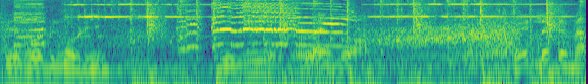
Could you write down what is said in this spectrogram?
இது இது கோழி இதுக்கு தொள்ளாயிரம் ரூபா வயலில் இருக்கன்னா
